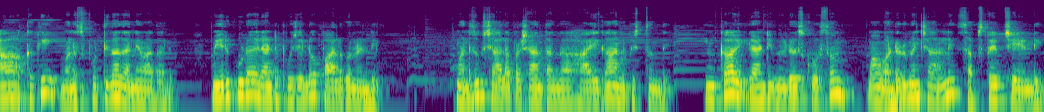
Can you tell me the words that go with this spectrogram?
ఆ అక్కకి మనస్ఫూర్తిగా ధన్యవాదాలు. మీరు కూడా ఇలాంటి పూజల్లో పాల్గొనండి. మనసుకు చాలా ప్రశాంతంగా హాయిగా అనిపిస్తుంది. ఇంకా ఇలాంటి వీడియోస్ కోసం మా వండర్మెన్ ఛానల్ని సబ్స్క్రైబ్ చేయండి.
